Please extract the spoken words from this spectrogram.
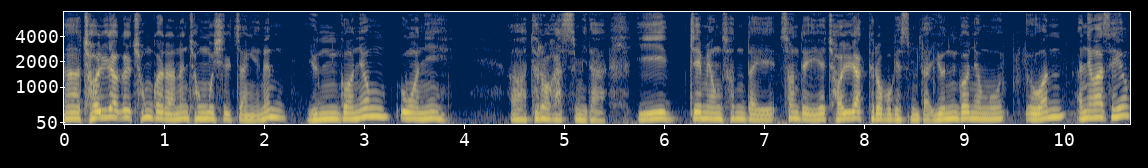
어, 전략을 총괄하는 정무실장에는 윤건영 의원이 어, 들어갔습니다. 이재명 선대위, 선대위의 전략 들어보겠습니다. 윤건영 의원 안녕하세요.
